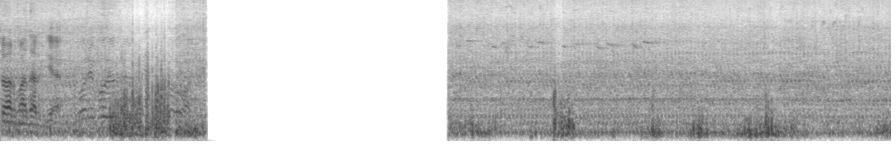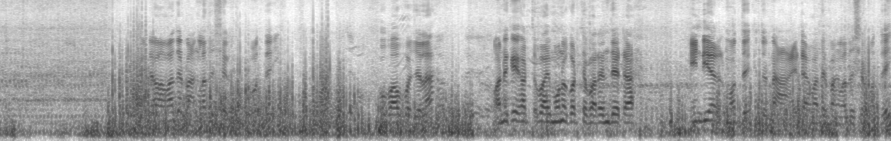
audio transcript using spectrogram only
চর মাধার দিয়া আমাদের বাংলাদেশের মধ্যেই কোভা উপজেলা অনেকেই হয়তো ভাই মনে করতে পারেন যে এটা ইন্ডিয়ার মধ্যে কিন্তু না এটা আমাদের বাংলাদেশের মধ্যেই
